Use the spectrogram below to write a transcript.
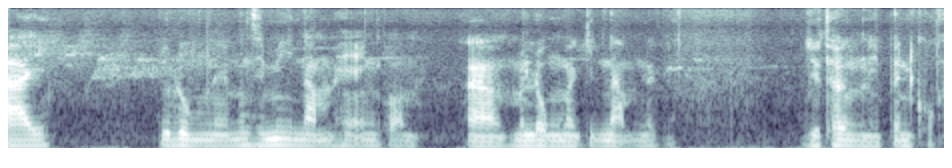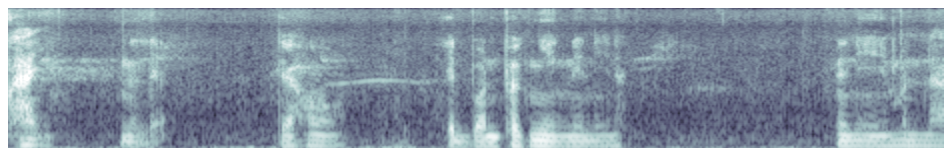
ายๆอยู่ลุมเนี่ยมันสิมีน้ำแห้งพร้อมอ่ามันลงมากินน้ำแล้วก็อยู่เทิงนี่เป็นกกไห้นั่นแหละ เดี๋ยวเฮาเฮ็ดบอลเพิกยิงในนี้นะในนี้มันน่า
